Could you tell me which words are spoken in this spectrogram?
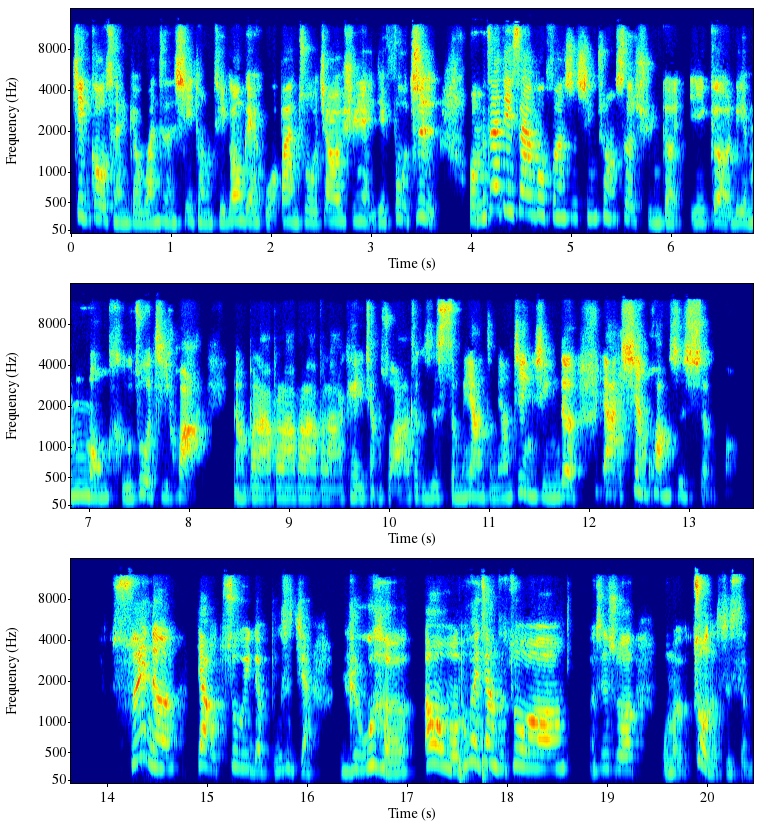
建构成一个完整的系统，提供给伙伴做教育训练以及复制，我们在第三部分是新创社群的一个联盟合作计划，然后巴拉巴拉巴拉巴拉，可以讲说啊，这个是什么样、怎么样进行的呀？现况是什么？所以呢，要注意的不是讲如何哦，我不会这样子做哦，而是说我们做的是什么，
